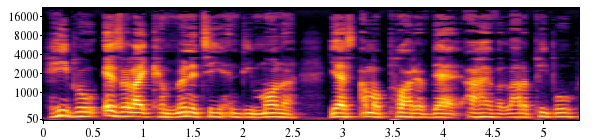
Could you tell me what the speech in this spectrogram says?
Hebrew Israelite community in Dimona yes, I'm a part of that. I have a lot of people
